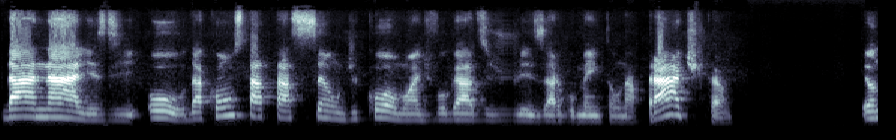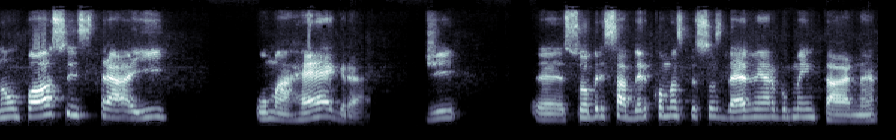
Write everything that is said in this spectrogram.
da análise ou da constatação de como advogados e juízes argumentam na prática, eu não posso extrair uma regra de, é, sobre saber como as pessoas devem argumentar, né?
